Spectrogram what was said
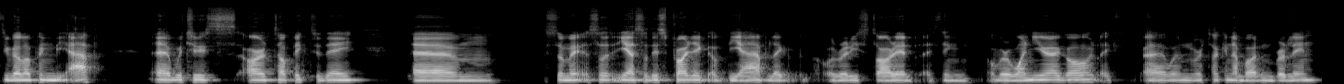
developing the app, uh, which is our topic today. Um, so, so yeah, so this project of the app like already started, I think, over one year ago, like uh, when we were talking about in Berlin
